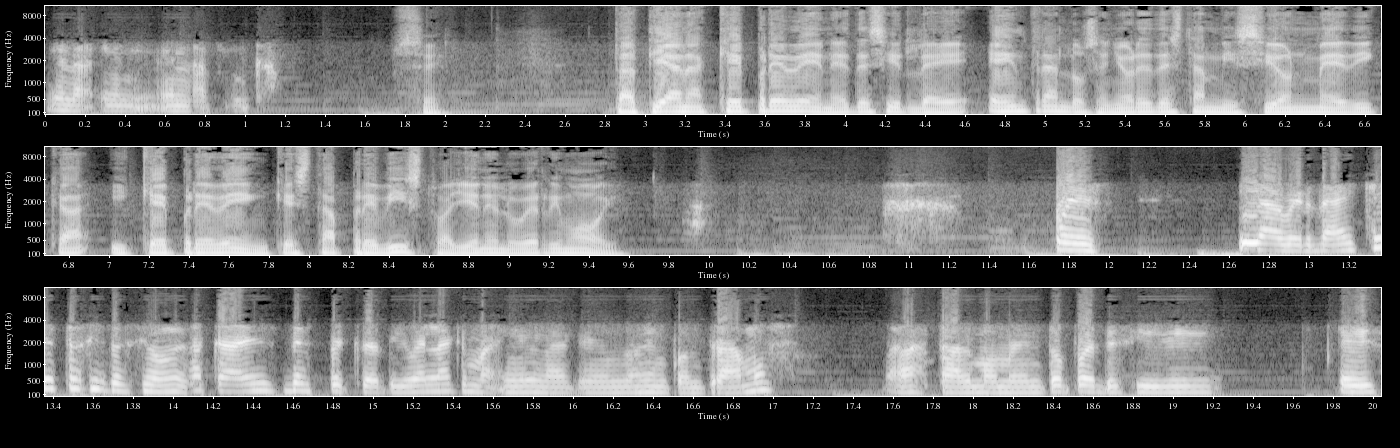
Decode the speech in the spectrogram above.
en la, en, en la finca. Sí. Tatiana, ¿qué prevén? Es decir, le entran los señores de esta misión médica y qué prevén, qué está previsto allí en el Ubérrimo hoy. Pues la verdad es que esta situación acá es de expectativa en la que en la que nos encontramos. Hasta el momento, pues decir es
